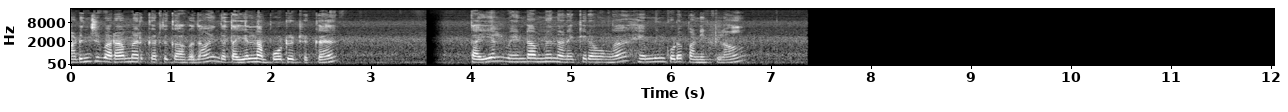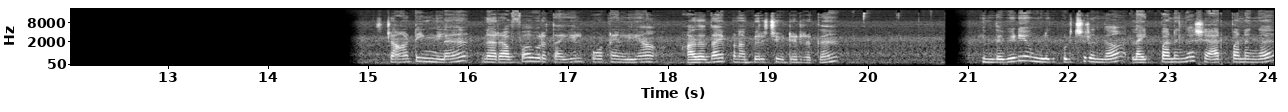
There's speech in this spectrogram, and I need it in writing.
மடிஞ்சு வராமல் இருக்கிறதுக்காக தான் இந்த தையல் நான் போட்டுட்ருக்கேன் தையல் வேண்டாம்னு நினைக்கிறவங்க ஹெம்மிங் கூட பண்ணிக்கலாம். ஸ்டார்டிங்கில் நான் ரஃபாக ஒரு தையல் போட்டேன் இல்லையா? அதை தான் இப்போ நான் பிரித்து விட்டுட்ருக்கேன். இந்த வீடியோ உங்களுக்கு பிடிச்சிருந்தா லைக் பண்ணுங்கள் ஷேர் பண்ணுங்கள்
